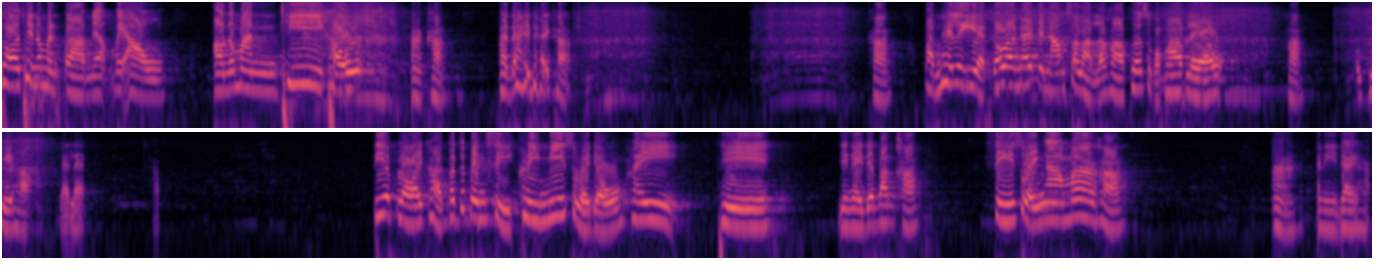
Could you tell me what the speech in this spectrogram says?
ทอดที่น้ำมันปาล์มเนี่ยไม่เอา เอาน้ำมันที่เขาอะค่ะอะได้ได้ค่ะ ค่ะ ปั่นให้ละเอียดก็ว่าได้เป็นน้ำสลัดแล้วค่ะ เพื่อสุขภาพแล้วค่ะ โอเคค่ะ ได้แล้ว เรียบร้อยค่ะ ก็จะเป็นสีครีมมี่สวยเดี๋ยวให้เทยังไงได้บ้างคะ สีสวยงามมากค่ะ อ่าอันนี้ได้ค่ะ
